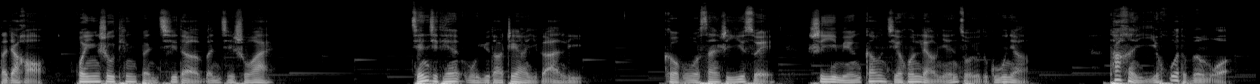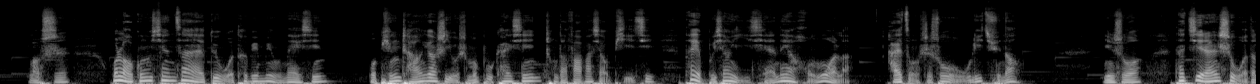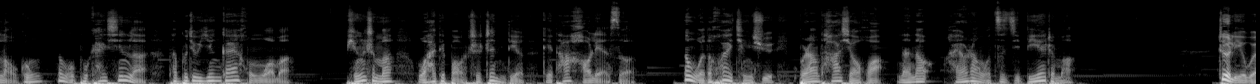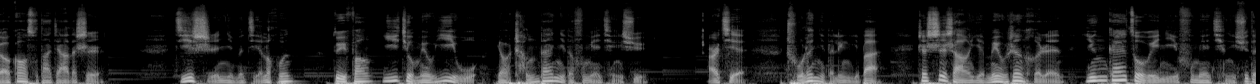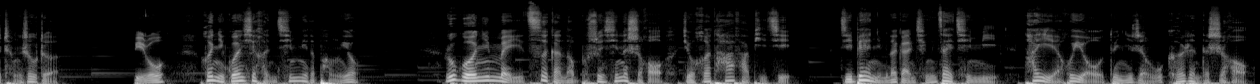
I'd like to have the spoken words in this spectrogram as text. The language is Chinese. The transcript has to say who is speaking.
Speaker 1: 大家好，欢迎收听本期的文姬说爱。前几天我遇到这样一个案例，客户三十一岁，是一名刚结婚两年左右的姑娘。她很疑惑地问我：“老师，我老公现在对我特别没有耐心，我平常要是有什么不开心，冲他发发小脾气，他也不像以前那样哄我了，还总是说我无理取闹。您说，他既然是我的老公，那我不开心了，他不就应该哄我吗？”凭什么我还得保持镇定，给他好脸色？那我的坏情绪不让他消化，难道还要让我自己憋着吗？这里我要告诉大家的是，即使你们结了婚，对方依旧没有义务要承担你的负面情绪，而且除了你的另一半，这世上也没有任何人应该作为你负面情绪的承受者。比如和你关系很亲密的朋友，如果你每次感到不顺心的时候就和他发脾气。即便你们的感情再亲密，他也会有对你忍无可忍的时候。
